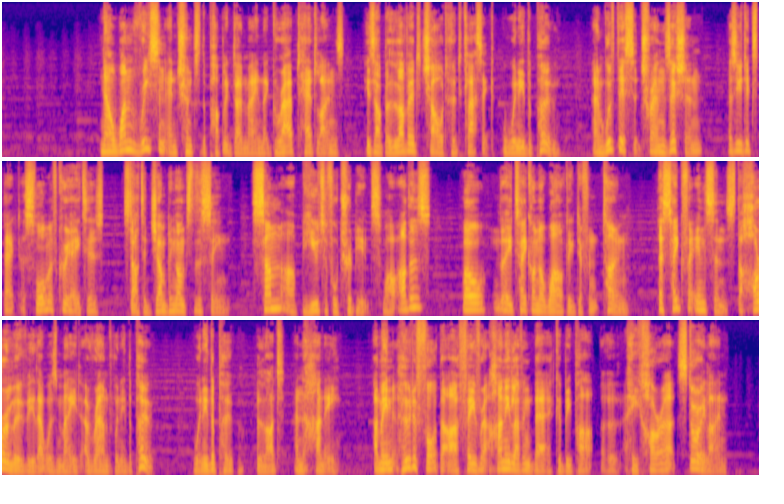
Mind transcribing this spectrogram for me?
Now, one recent entrant to the public domain that grabbed headlines is our beloved childhood classic, Winnie the Pooh. And with this transition, as you'd expect, a swarm of creatives started jumping onto the scene. Some are beautiful tributes, while others, well, they take on a wildly different tone. Let's take, for instance, the horror movie that was made around Winnie the Pooh Winnie the Pooh, Blood and Honey. I mean, who'd have thought that our favourite honey loving bear could be part of a horror storyline?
